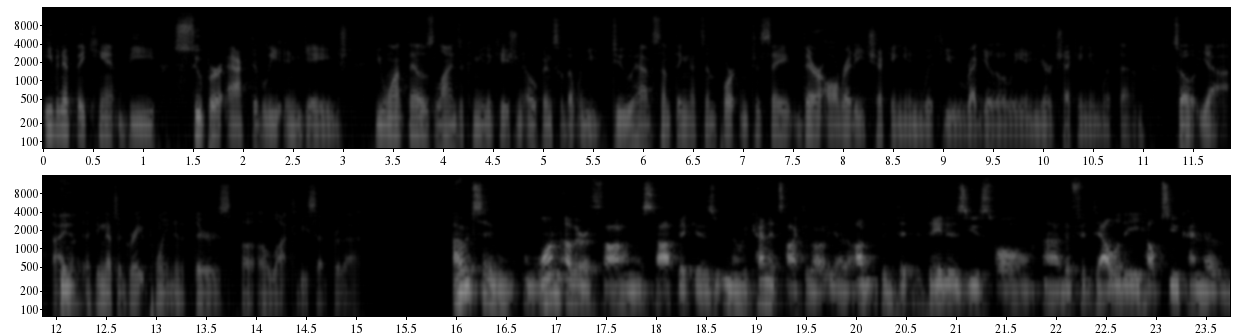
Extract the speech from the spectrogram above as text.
even if they can't be super actively engaged. You want those lines of communication open so that when you do have something that's important to say, they're already checking in with you regularly and you're checking in with them. So yeah, I. I think that's a great point and that there's a, a lot to be said for that. I would say one other thought on this topic is, you know, we kind of talked about, you know, the, the data is useful, uh, the fidelity helps you kind of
